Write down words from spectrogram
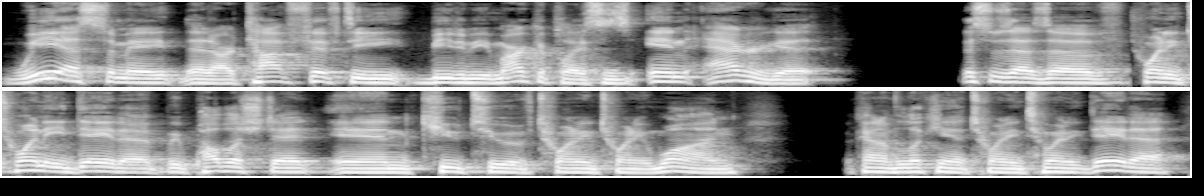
We estimate that our top 50 B2B marketplaces in aggregate, this was as of 2020 data. We published it in Q2 of 2021. We're kind of looking at 2020 data,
